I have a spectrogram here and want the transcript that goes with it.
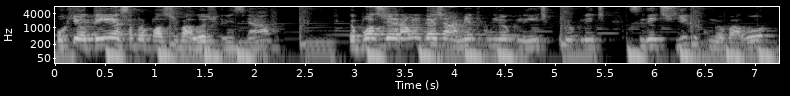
porque eu tenho essa proposta de valor diferenciada. Eu posso gerar um engajamento com o meu cliente, porque o meu cliente se identifica com o meu valor,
